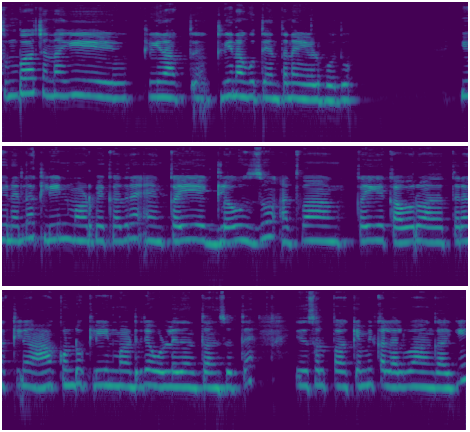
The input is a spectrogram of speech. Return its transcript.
ತುಂಬ ಚೆನ್ನಾಗಿ ಕ್ಲೀನ್ ಆಗ್ತಾ ಕ್ಲೀನ್ ಆಗುತ್ತೆ ಅಂತಲೇ ಹೇಳ್ಬೋದು. ಇವನ್ನೆಲ್ಲ ಕ್ಲೀನ್ ಮಾಡಬೇಕಾದ್ರೆ ಕೈಗೆ ಗ್ಲೌಸು ಅಥವಾ ಕೈಗೆ ಕವರು ಆ ಥರ ಕ್ಲೀ ಹಾಕ್ಕೊಂಡು ಕ್ಲೀನ್ ಮಾಡಿದರೆ ಒಳ್ಳೆಯದಂತ ಅನಿಸುತ್ತೆ. ಇದು ಸ್ವಲ್ಪ ಕೆಮಿಕಲ್ ಅಲ್ವಾ, ಹಂಗಾಗಿ.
